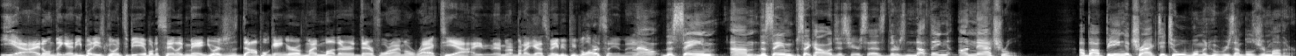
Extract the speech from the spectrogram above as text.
Yeah, I don't think anybody's going to be able to say like, "Man, you are just a doppelganger of my mother, therefore I'm erect." Yeah, I, but I guess maybe people are saying that. Now, the same um, the same psychologist here says there's nothing unnatural about being attracted to a woman who resembles your mother.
